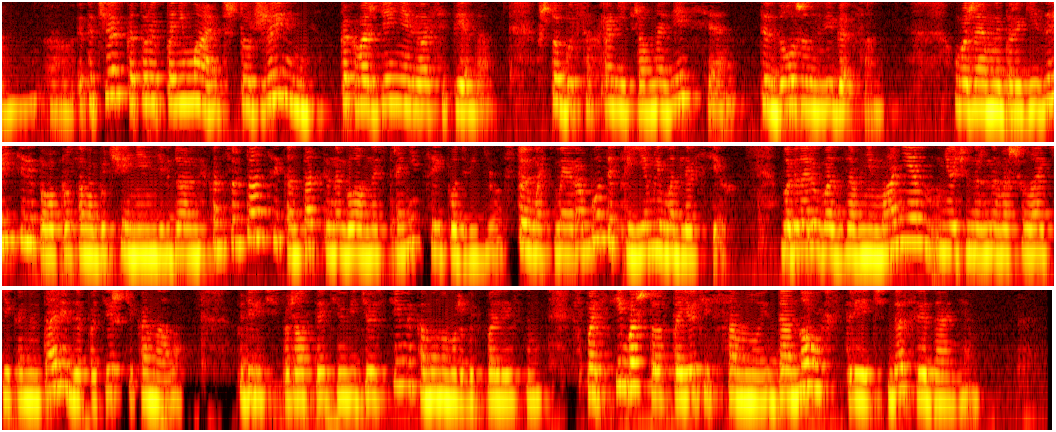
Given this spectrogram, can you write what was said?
Это человек, который понимает, что жизнь как вождение велосипеда. Чтобы сохранить равновесие, ты должен двигаться. Уважаемые дорогие зрители, по вопросам обучения индивидуальных консультаций, контакты на главной странице и под видео. Стоимость моей работы приемлема для всех. Благодарю вас за внимание. Мне очень нужны ваши лайки и комментарии для поддержки канала. Поделитесь, пожалуйста, этим видео с теми, кому оно может быть полезным. Спасибо, что остаетесь со мной. До новых встреч. До свидания.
